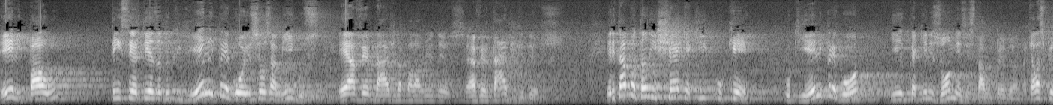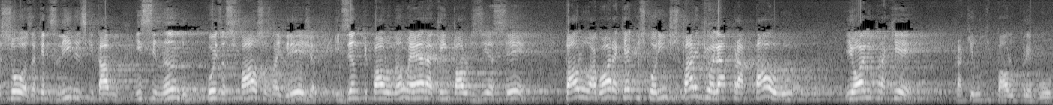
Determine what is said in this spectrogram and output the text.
ele, Paulo, tem certeza do que ele pregou e os seus amigos é a verdade da palavra de Deus, é a verdade de Deus. Ele está botando em xeque aqui o que? O que ele pregou e o que aqueles homens estavam pregando. Aquelas pessoas, aqueles líderes que estavam ensinando coisas falsas na igreja e dizendo que Paulo não era quem Paulo dizia ser. Paulo agora quer que os coríntios parem de olhar para Paulo e olhem para quê? Para aquilo que Paulo pregou,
